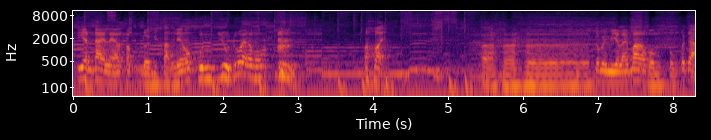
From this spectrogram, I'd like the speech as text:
เจียนได้แล้วครับ โดยมีสัตว์เลี้ยงของคุณอยู่ด้วยนะผมโอ้ยเออฮะก็ไม่มีอะไรมากครับผม ผมก็จะ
